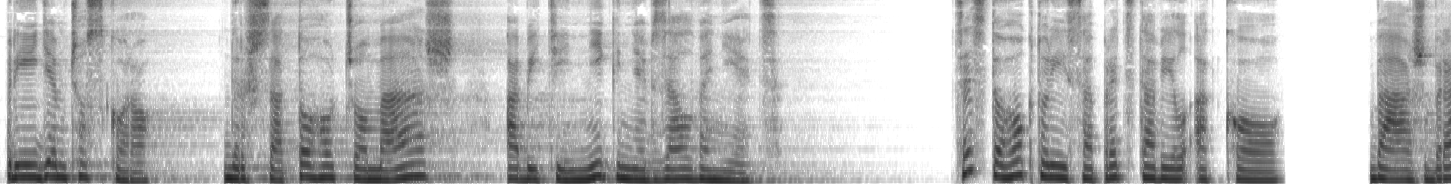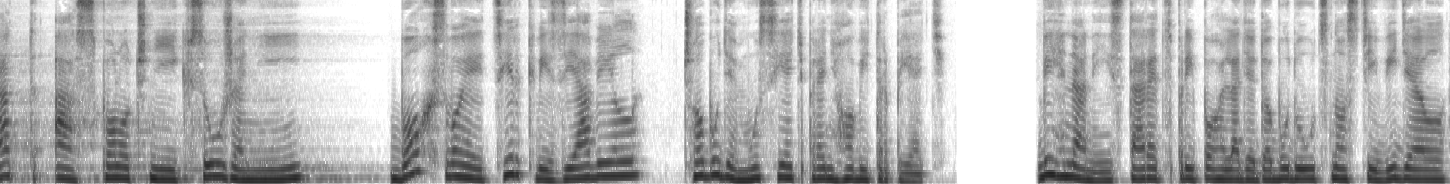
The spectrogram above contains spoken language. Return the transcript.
Prídem čo skoro. Drž sa toho, čo máš, aby ti nik nevzal veniec. Cez toho, ktorý sa predstavil ako váš brat a spoločník v súžení, Boh svojej cirkvi zjavil, čo bude musieť preňho vytrpieť. Vyhnaný starec pri pohľade do budúcnosti videl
